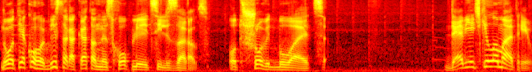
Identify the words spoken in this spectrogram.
Ну от якого біса ракета не схоплює ціль зараз? От що відбувається? 9 кілометрів.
